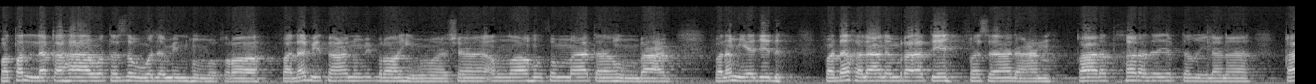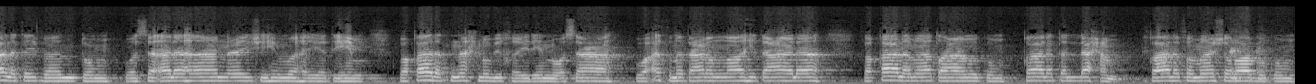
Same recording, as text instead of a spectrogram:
فطلقها وتزوج منهم أخرى فلبث عنهم إبراهيم ما شاء الله ثم أتاهم بعد فلم يجده. فدخل على امرأته فسأل عنه قالت خرج يبتغي لنا. قال كيف أنتم؟ وسألها عن عيشهم وهيتهم. فقالت نحن بخير وسعة وأثنت على الله تعالى. فقال ما طعامكم؟ قالت اللحم. قال فما شرابكم؟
